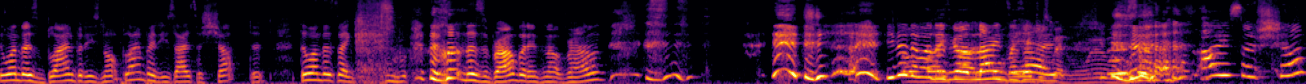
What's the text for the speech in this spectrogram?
the one that's blind but he's not blind, but his eyes are shut. The, the one that's like, the one that's brown but it's not brown. Do you know the oh one my that's got God, lines My as head eyes? just went. His eyes are shut.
